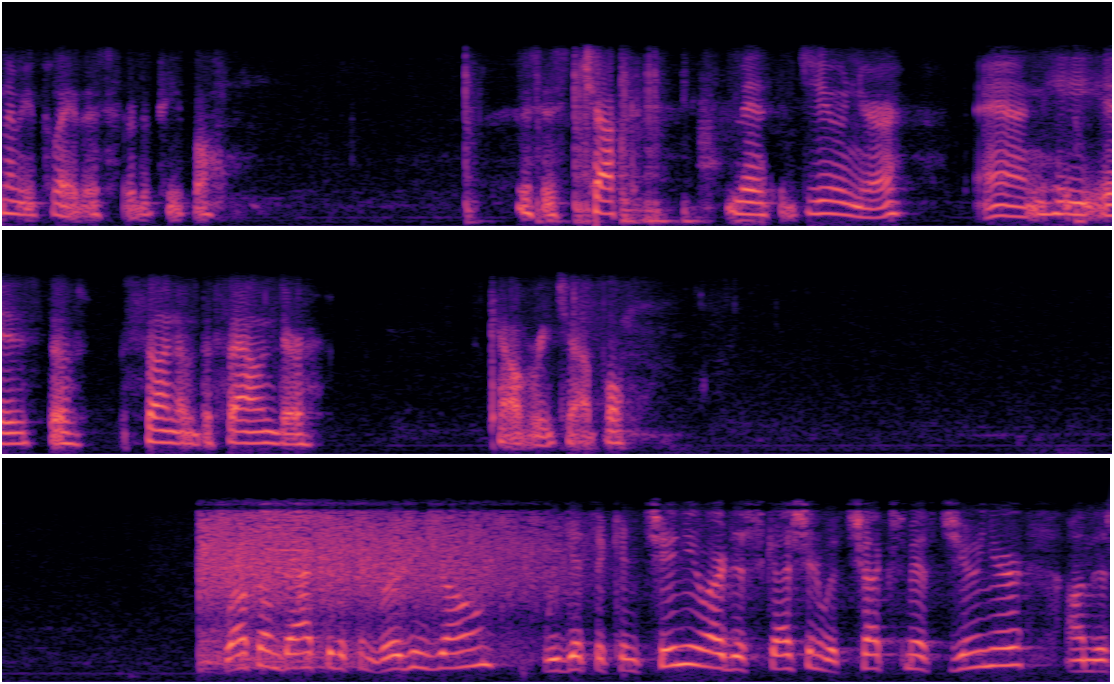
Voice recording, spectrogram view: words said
let me play this for the people. This is Chuck Smith Jr., and he is the son of the founder, Calvary Chapel. Welcome back to the Converging Zone. We get to continue our discussion with Chuck Smith Jr. on this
